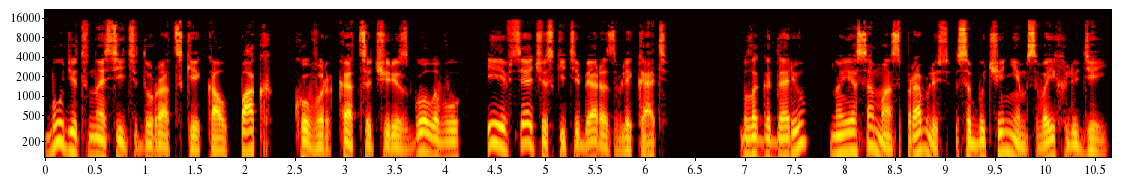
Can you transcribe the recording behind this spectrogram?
будет носить дурацкий колпак, кувыркаться через голову и всячески тебя развлекать. Благодарю, но я сама справлюсь с обучением своих людей.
